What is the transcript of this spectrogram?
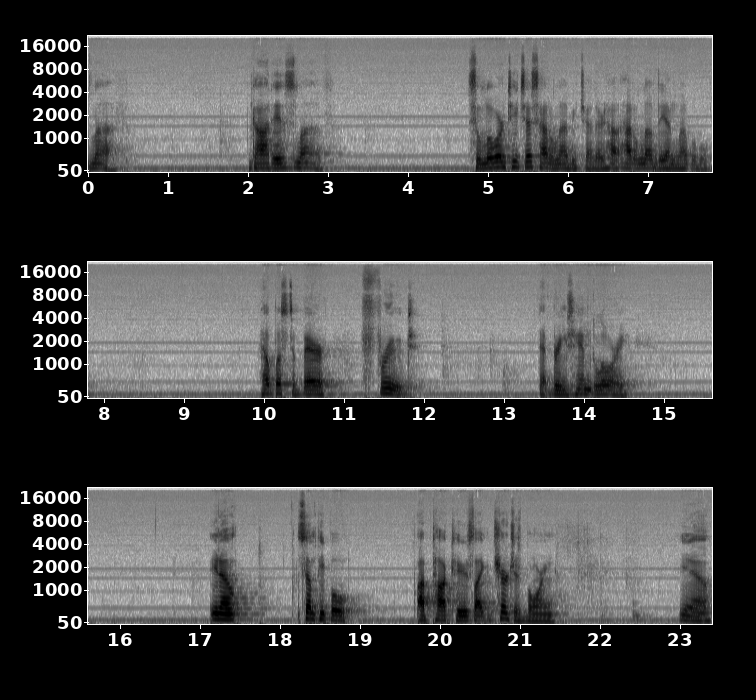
Love. God is love. So, Lord, teach us how to love each other, how, how to love the unlovable. Help us to bear fruit that brings Him glory. You know, some people I've talked to, it's like church is boring. You know,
